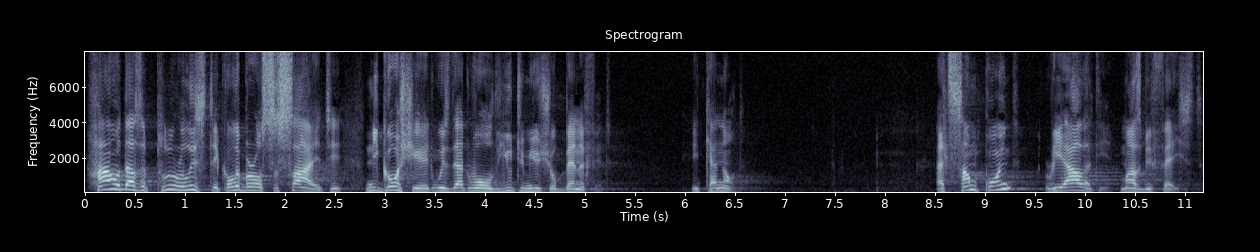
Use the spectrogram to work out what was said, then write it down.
How does a pluralistic liberal society negotiate with that world due to mutual benefit? It cannot. At some point, reality must be faced.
